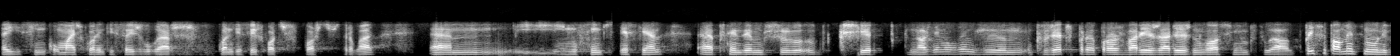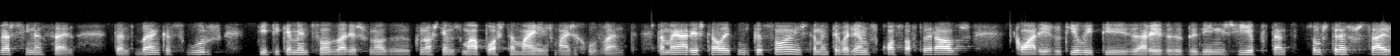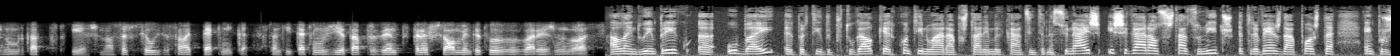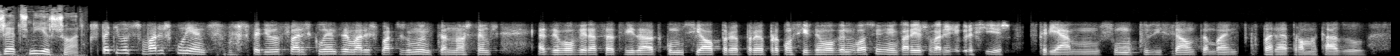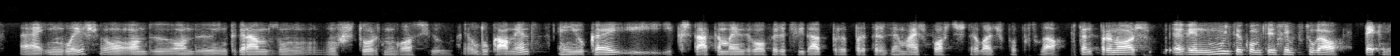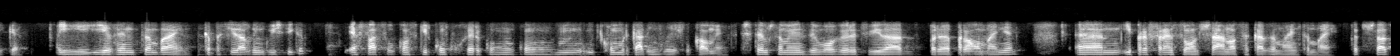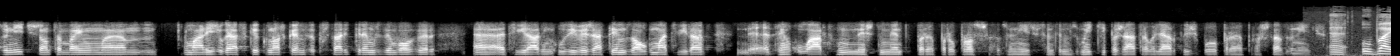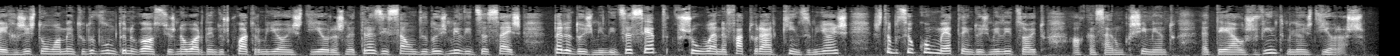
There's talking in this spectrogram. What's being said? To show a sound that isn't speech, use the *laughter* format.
aí sim com mais 46 lugares, 46 postos, postos de trabalho. Um, e, e, no fundo, este ano uh, pretendemos uh, crescer. Nós desenvolvemos um, projetos para, para as várias áreas de negócio em Portugal, principalmente no universo financeiro. Portanto, banca, seguros, tipicamente são as áreas que nós, que nós temos uma aposta mais, mais relevante. Também áreas de telecomunicações, também trabalhamos com software houses, com áreas de utilities, áreas de, de, energia, portanto, somos transversais no mercado português. A nossa especialização é técnica, portanto, e tecnologia está presente transversalmente em todas as áreas de negócio. Além do emprego, a UBEI, a partir de Portugal, quer continuar a apostar em mercados internacionais e chegar aos Estados Unidos através da aposta em projetos nearshore. Perspectiva-se vários clientes, *laughs* perspectiva-se vários clientes em várias partes do mundo, portanto, nós estamos a desenvolver essa atividade comercial para, para, para conseguir desenvolver negócio em várias, várias geografias. Criámos uma posição também também para, para o mercado uh, inglês, onde, onde integramos um, um, gestor de negócio localmente em UK e, e, que está também a desenvolver atividade para, para trazer mais postos de trabalho para Portugal. Portanto, para nós, havendo muita competência em Portugal, técnica, e, e, havendo também capacidade linguística, é fácil conseguir concorrer com, com, com o mercado inglês localmente. Estamos também a desenvolver atividade para, para a Alemanha um, e para a França, onde está a nossa casa-mãe também. Portanto, os Estados Unidos são também uma, uma área geográfica que nós queremos apostar e queremos desenvolver atividade. Inclusive já temos alguma atividade a desenrolar neste momento para, para, para os Estados Unidos. Portanto, temos uma equipa já a trabalhar de Lisboa para, para os Estados Unidos. A OBEI registrou um aumento do volume de negócios na ordem dos 4 milhões de euros na transição de 2016 para 2017, fechou o ano a faturar 15 milhões, estabeleceu como meta em 2018 alcançar um crescimento até aos 20 milhões de euros.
